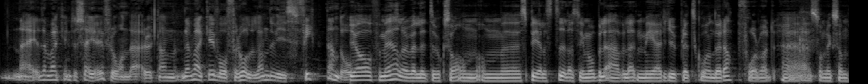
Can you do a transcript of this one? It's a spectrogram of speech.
Nej, den verkar inte säga ifrån där utan den verkar ju vara förhållandevis fit ändå. Ja, och för mig handlar det väl lite också om, om eh, spelstil. Alltså Immobile är väl en mer djupledsgående rapforward eh, som liksom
